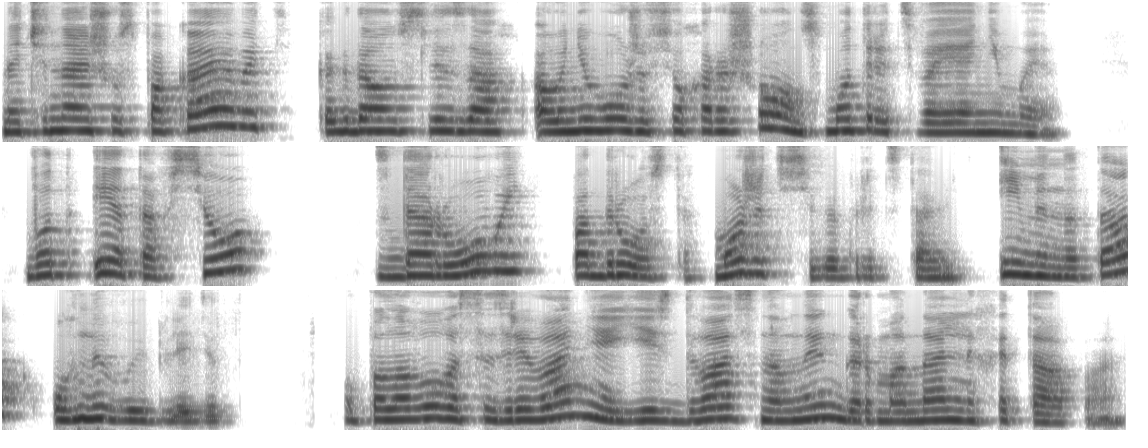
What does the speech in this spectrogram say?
Начинаешь успокаивать, когда он в слезах, а у него уже все хорошо, он смотрит свои аниме. Вот это все здоровый подросток. Можете себе представить? Именно так он и выглядит. У полового созревания есть два основных гормональных этапа.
